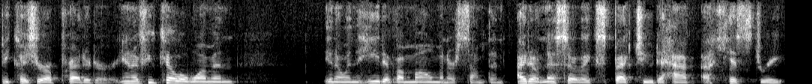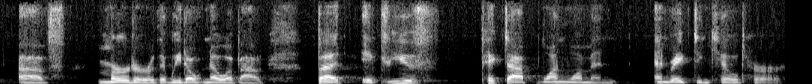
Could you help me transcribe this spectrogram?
because you're a predator, you know, if you kill a woman, you know, in the heat of a moment or something, I don't necessarily expect you to have a history of murder that we don't know about. But if you've picked up one woman and raped and killed her,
